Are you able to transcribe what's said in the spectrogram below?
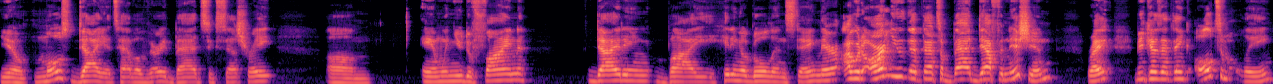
you know most diets have a very bad success rate um, and when you define dieting by hitting a goal and staying there, I would argue that that's a bad definition, right? Because I think ultimately,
